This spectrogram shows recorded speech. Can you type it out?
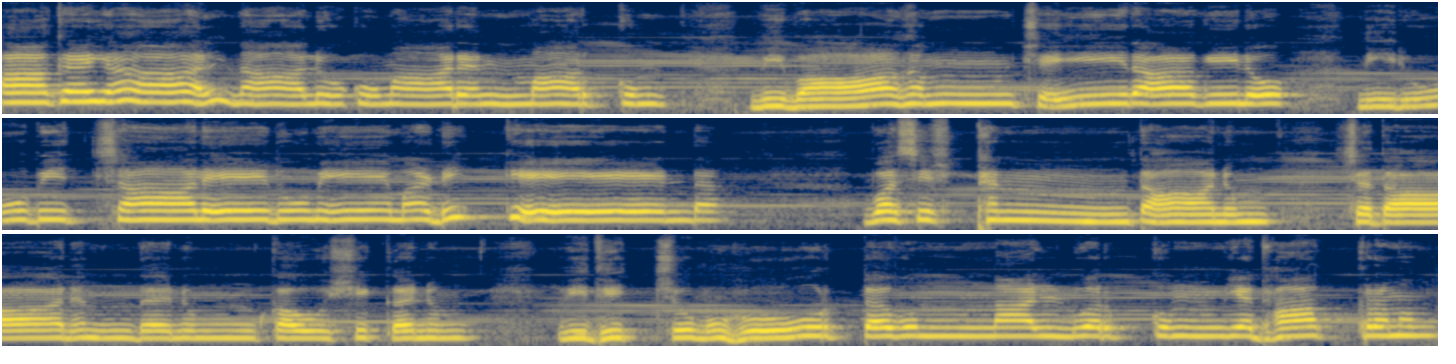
ആകയാൽ നാലു കുമാരന്മാർക്കും വിവാഹം ചെയ്താകിലോ? നിരൂപിച്ചാലേതുമേ മടിക്കേണ്ട. വസിഷ്ഠൻ താനും ശതാനന്ദനും കൗശികനും വിധിച്ചു മുഹൂർത്തവും നാൽവർക്കും യഥാക്രമം.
